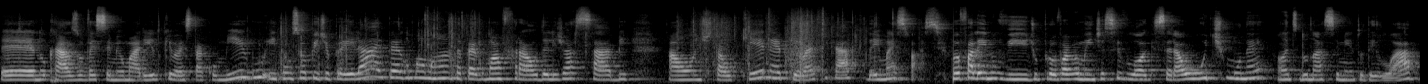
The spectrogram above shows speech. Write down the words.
É, no caso, vai ser meu marido que vai estar comigo, então se eu pedir para ele, ah, pega uma manta, pega uma fralda, ele já sabe aonde está o que, né? Porque vai ficar bem mais fácil. Como eu falei no vídeo, provavelmente esse vlog será o último, né? Antes do nascimento de Eloá.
